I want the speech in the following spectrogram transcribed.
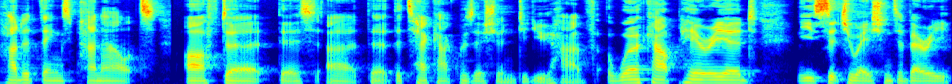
how did things pan out after this uh, the the tech acquisition? Did you have a workout period? These situations are very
